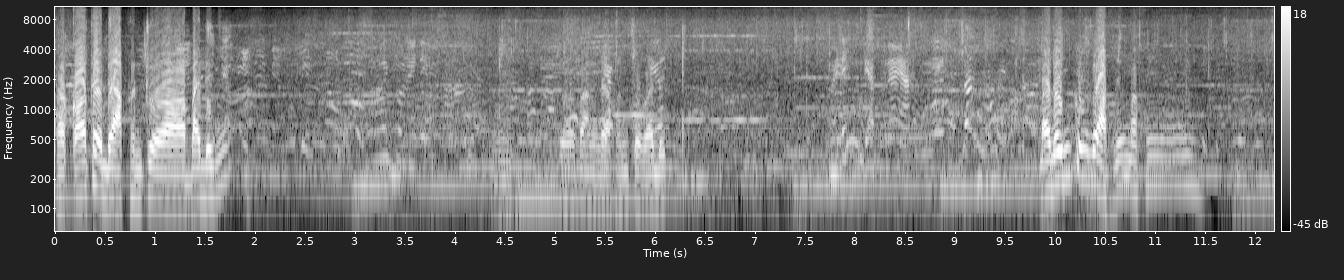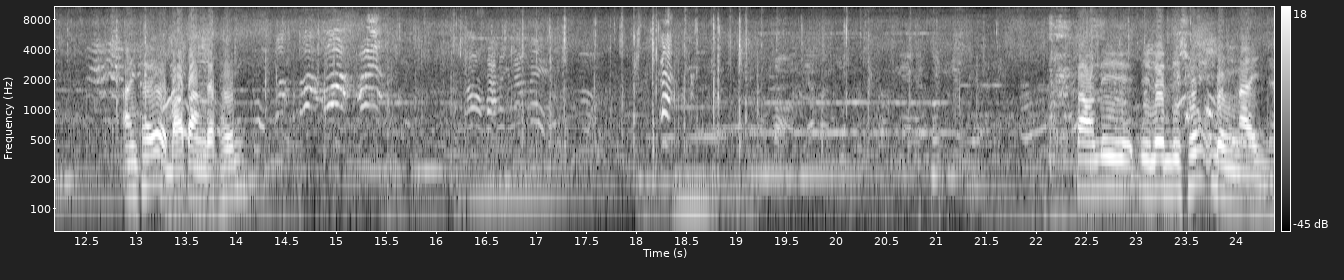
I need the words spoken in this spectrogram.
và có thể đẹp hơn chùa Bái Đính ấy. Vàng đẹp hơn chùa Bái Đính à? Bái Đính cũng đẹp nhưng mà không anh thấy ở bảo tàng đẹp hơn. Sao đi đi lên đi xuống đường này nhỉ?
